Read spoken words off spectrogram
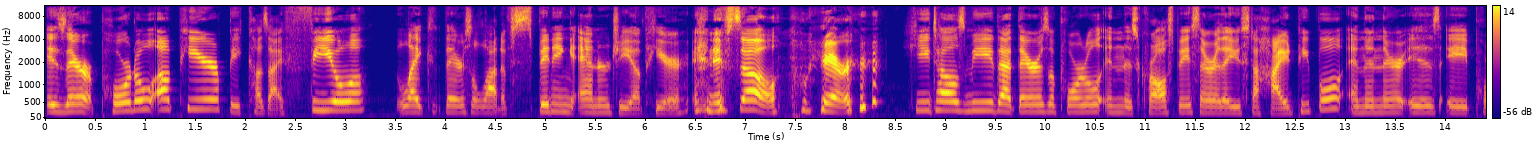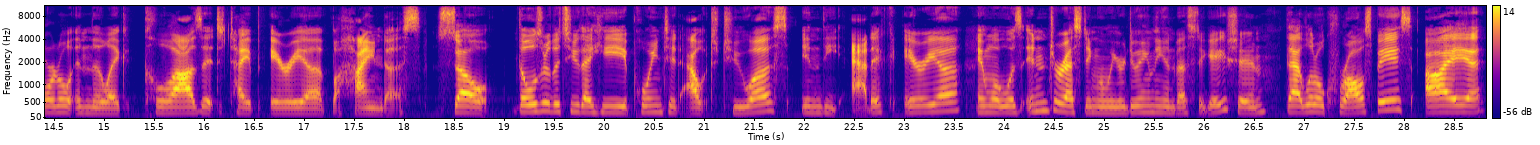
is there a portal up here? Because I feel like there's a lot of spinning energy up here. And if so, where? he tells me that there is a portal in this crawl space where they used to hide people, and then there is a portal in the like closet type area behind us. So those are the two that he pointed out to us in the attic area. And what was interesting when we were doing the investigation, that little crawl space, I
